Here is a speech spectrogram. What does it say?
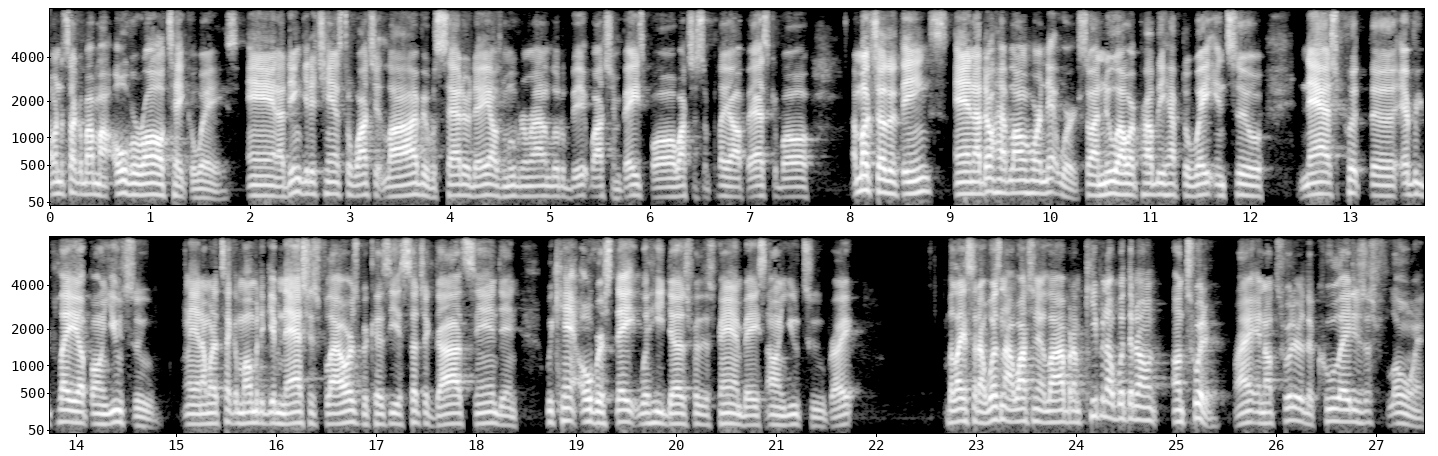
I want to talk about my overall takeaways. And I didn't get a chance to watch it live. It was Saturday. I was moving around a little bit, watching baseball, watching some playoff basketball, amongst other things. And I don't have Longhorn Network. So I knew I would probably have to wait until Nash put the every play up on YouTube. And I want to take a moment to give Nash his flowers because he is such a godsend. And we can't overstate what he does for this fan base on YouTube, right? But like I said, I was not watching it live, but I'm keeping up with it on, on Twitter, right? And on Twitter, the Kool-Aid is just flowing.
